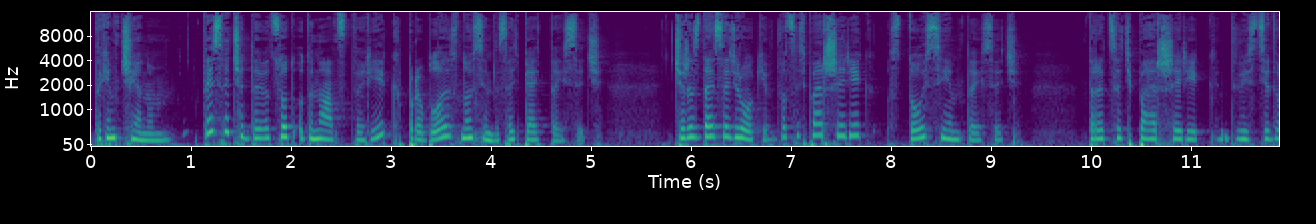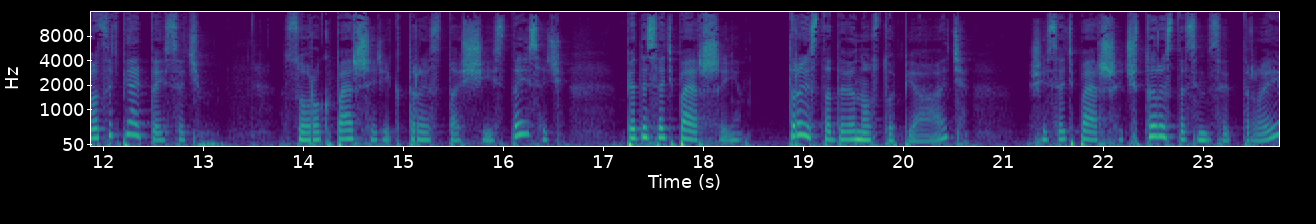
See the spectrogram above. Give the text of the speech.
таким чином: 1911 рік приблизно 75 тисяч, через 10 років, 21 рік 107 тисяч, 31 рік 225 тисяч, 41 рік 306 тисяч, 51 395, 61 473.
